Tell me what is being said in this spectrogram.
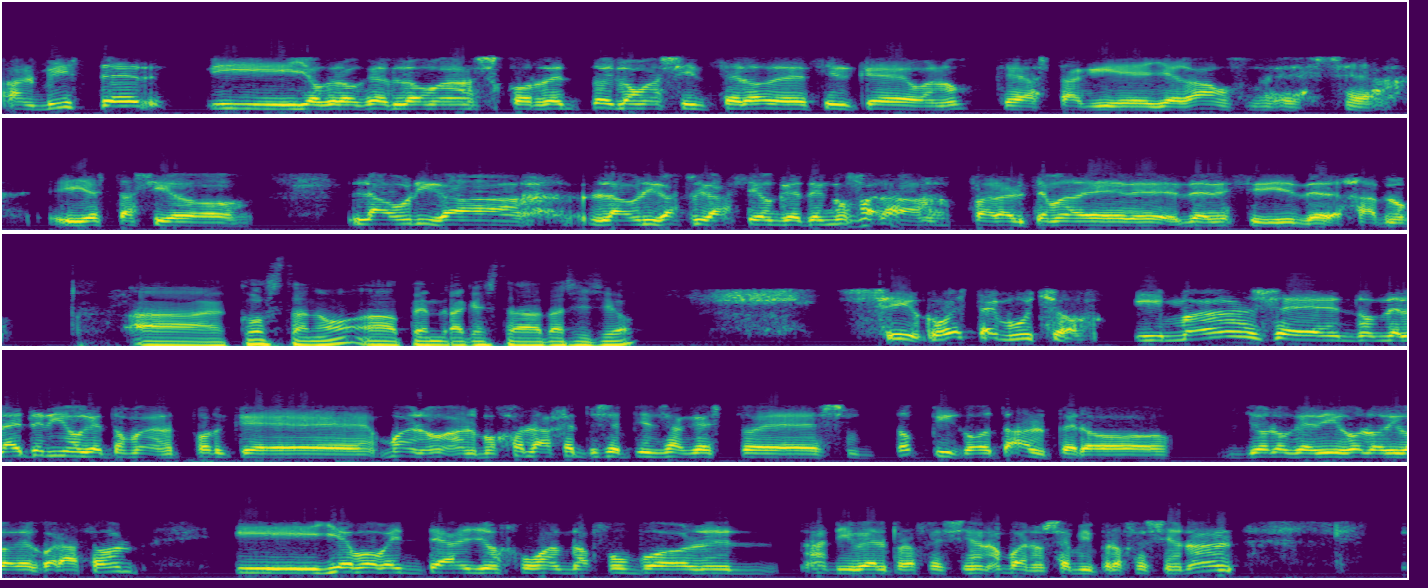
al mister y yo creo que es lo más correcto y lo más sincero de decir que bueno que hasta aquí he llegado eh, o sea y esta ha sido la única la única explicación que tengo para, para el tema de, de, de decidir de dejarlo uh, costa no uh, prendre aquesta decisió Sí, cuesta y mucho. Y más en donde la he tenido que tomar. Porque, bueno, a lo mejor la gente se piensa que esto es un tópico o tal, pero yo lo que digo lo digo de corazón y llevo 20 años jugando a fútbol en, a nivel profesional, bueno, semiprofesional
